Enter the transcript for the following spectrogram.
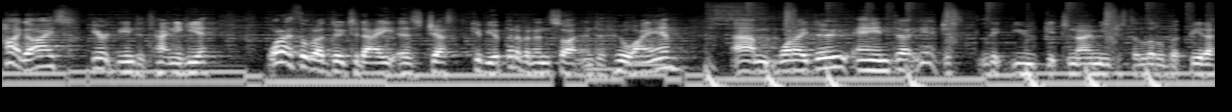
Hi guys, Eric the Entertainer here. What I thought I'd do today is just give you a bit of an insight into who I am, um, what I do, and uh, yeah, just let you get to know me just a little bit better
